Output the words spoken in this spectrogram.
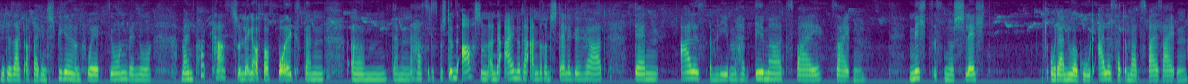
Wie gesagt, auch bei den Spiegeln und Projektionen, wenn du meinen Podcast schon länger verfolgst, dann, ähm, dann hast du das bestimmt auch schon an der einen oder anderen Stelle gehört. Denn alles im Leben hat immer zwei Seiten. Nichts ist nur schlecht oder nur gut. Alles hat immer zwei Seiten.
